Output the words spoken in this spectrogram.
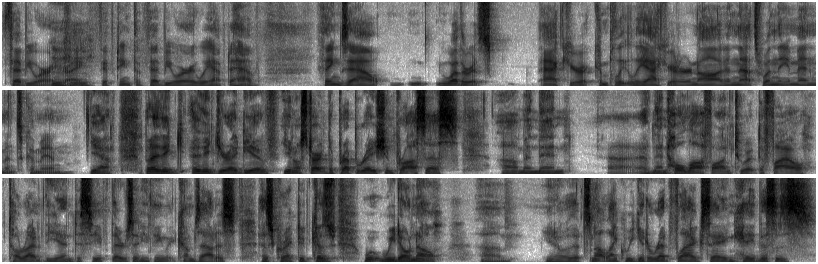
February, mm-hmm. right? 15th of February, we have to have things out, whether it's accurate, completely accurate or not, and that's when the amendments come in. Yeah, but I think I think your idea of you know start the preparation process um, and then uh, and then hold off onto it to file till right at the end to see if there's anything that comes out as as corrected because w- we don't know. Um, you know, it's not like we get a red flag saying, "Hey, this is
